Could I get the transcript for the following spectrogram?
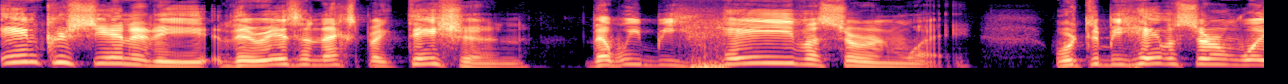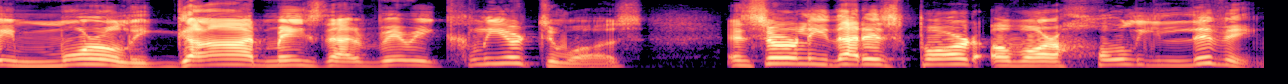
in Christianity, there is an expectation that we behave a certain way. We're to behave a certain way morally. God makes that very clear to us. And certainly that is part of our holy living.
